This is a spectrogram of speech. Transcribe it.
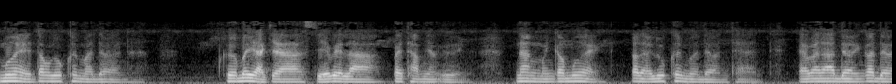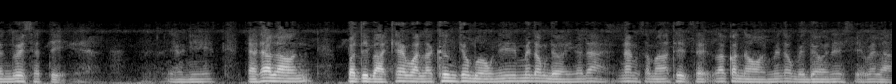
เมื่อยต้องลุกขึ้นมาเดิน คือไม่อยากจะเสียเวลาไปทำอย่างอื่น นั่งมันก็เมื่อย ก็เลยลุกขึ้นมาเดินแทน แต่เวลาเดินก็เดินด้วยสติ อย่างนี้ แต่ถ้าเราปฏิบัติแค่วันละครึ่งชั่วโมงนี้ไม่ต้องเดินก็ได้ นั่งสมาธิเสร็จแล้วก็นอนไม่ต้องไปเดินให้เสียเวลา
